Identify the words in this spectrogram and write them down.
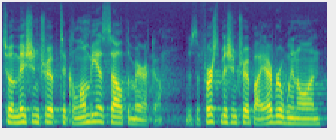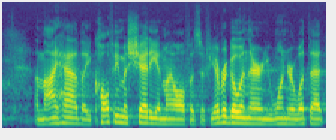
to a mission trip to Colombia, South America. It was the first mission trip I ever went on. Um, I have a coffee machete in my office. If you ever go in there and you wonder what that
